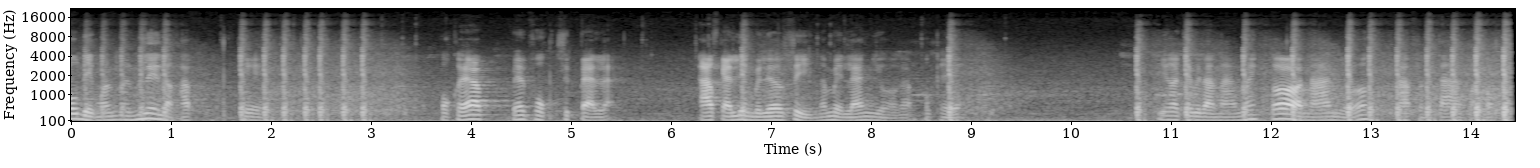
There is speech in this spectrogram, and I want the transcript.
พวกเด็กมันมันไม่เล่นหรอกครับโอเคโอเคครับเป็นหกสิบแปดแหละอาแกนลิงไปเรื่อยสี่น้ำเม็ดแรงอยู่ครับ โอเคพี่เขาใช้เวลานานไหมก็นานอยู่อาร์สันตาก่อนโอเค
